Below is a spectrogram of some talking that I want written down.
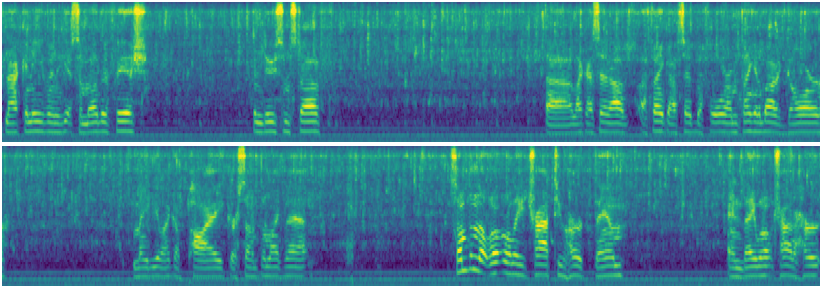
and I can even get some other fish and do some stuff. Uh, like I said, I, I think I said before, I'm thinking about a gar, maybe like a pike or something like that. Something that won't really try to hurt them, and they won't try to hurt.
